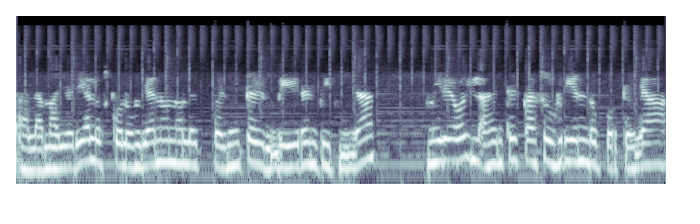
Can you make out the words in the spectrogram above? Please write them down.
a la mayoría de los colombianos no les permite vivir en dignidad. Mire, hoy la gente está sufriendo porque ya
